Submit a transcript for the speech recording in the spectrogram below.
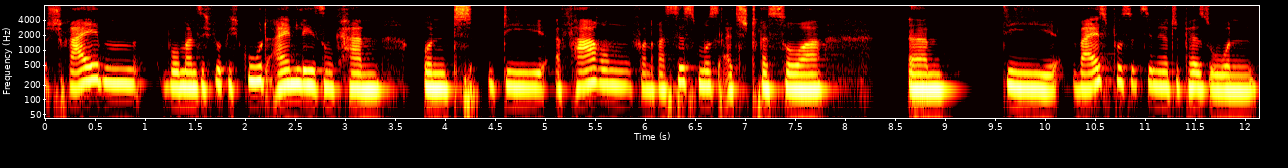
schreiben, wo man sich wirklich gut einlesen kann und die Erfahrung von Rassismus als Stressor, ähm, die weiß positionierte Personen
